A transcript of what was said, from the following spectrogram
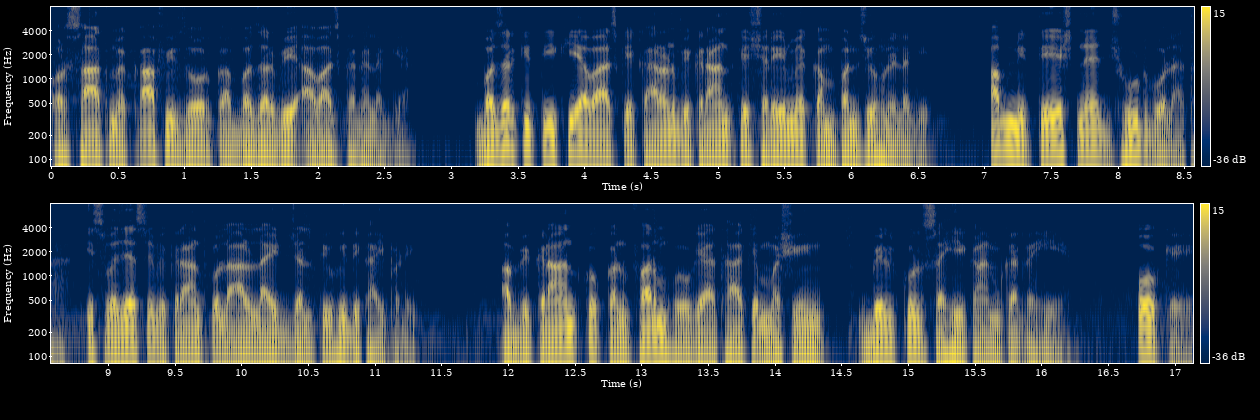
और साथ में काफ़ी ज़ोर का बजर भी आवाज़ करने लग गया। बजर की तीखी आवाज़ के कारण विक्रांत के शरीर में कंपन सी होने लगी। अब नितेश ने झूठ बोला था। इस वजह से विक्रांत को लाल लाइट जलती हुई दिखाई पड़ी। अब विक्रांत को कंफर्म हो गया था कि मशीन बिल्कुल सही काम कर रही है। ओके,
